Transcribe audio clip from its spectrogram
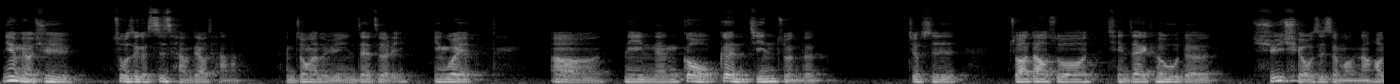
你有没有去做这个市场调查？很重要的原因在这里，因为。”呃，你能够更精准的，就是抓到说潜在客户的需求是什么，然后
